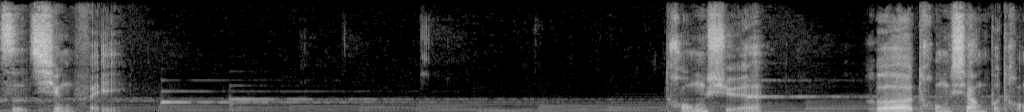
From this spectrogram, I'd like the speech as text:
自轻肥。同学和同乡不同，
